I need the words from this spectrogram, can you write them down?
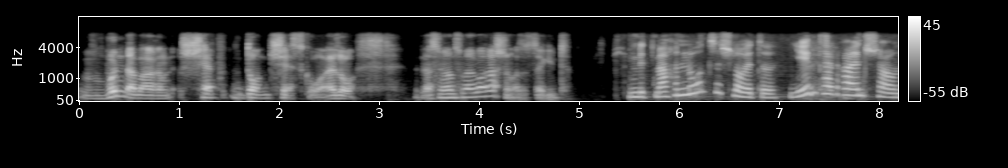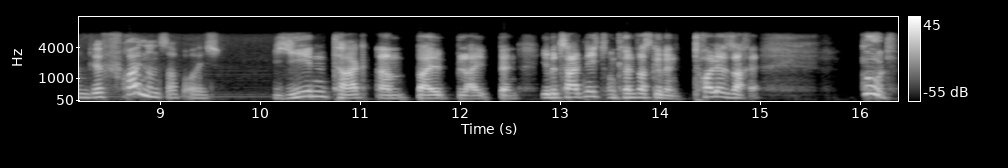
wunderbaren Chef Don Cesco. Also lassen wir uns mal überraschen, was es da gibt. Mitmachen lohnt sich, Leute. Jeden Tag reinschauen. Wir freuen uns auf euch jeden Tag am Ball bleiben. Ihr bezahlt nichts und könnt was gewinnen. Tolle Sache. Gut,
